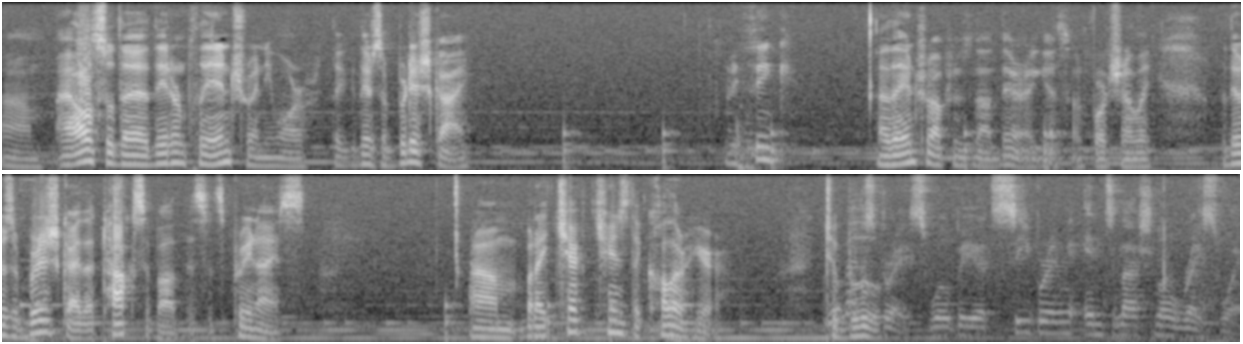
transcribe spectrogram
Um, I also the they don't play intro anymore. The, there's a British guy. I think now the intro option is not there, I guess, unfortunately. But there's a British guy that talks about this. It's pretty nice. Um, but I checked, changed the color here to the blue. next race will be at Sebring International Raceway,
